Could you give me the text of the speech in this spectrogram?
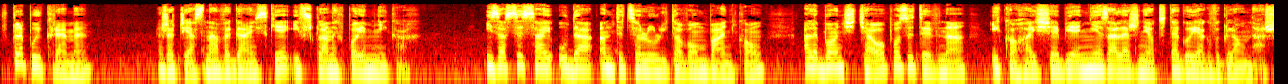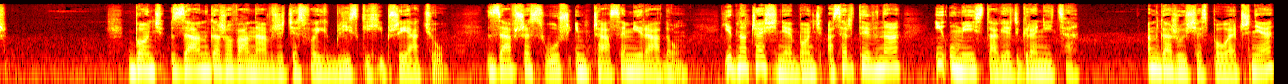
Wklepuj kremy, rzecz jasna wegańskie i w szklanych pojemnikach. I zasysaj uda antycelulitową bańką, ale bądź ciało pozytywna i kochaj siebie niezależnie od tego, jak wyglądasz. Bądź zaangażowana w życie swoich bliskich i przyjaciół. Zawsze służ im czasem i radą. Jednocześnie bądź asertywna i umiej stawiać granice. Angażuj się społecznie,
